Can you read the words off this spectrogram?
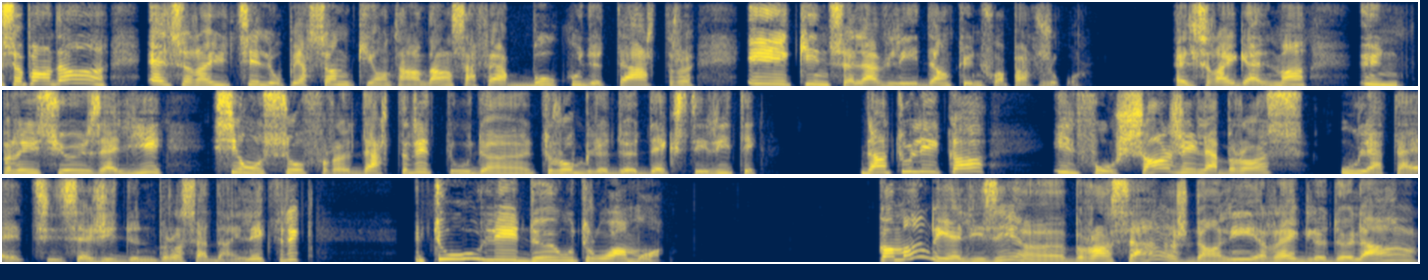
Cependant, elle sera utile aux personnes qui ont tendance à faire beaucoup de tartre et qui ne se lavent les dents qu'une fois par jour. Elle sera également une précieuse alliée si on souffre d'arthrite ou d'un trouble de dextérité. Dans tous les cas, il faut changer la brosse ou la tête, s'il s'agit d'une brosse à dents électrique, tous les deux ou trois mois. Comment réaliser un brossage dans les règles de l'art?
